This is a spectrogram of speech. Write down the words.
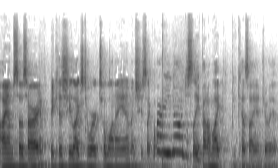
I am so sorry because she likes to work till 1 a.m. and she's like, Why are you going to sleep? And I'm like, Because I enjoy it.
